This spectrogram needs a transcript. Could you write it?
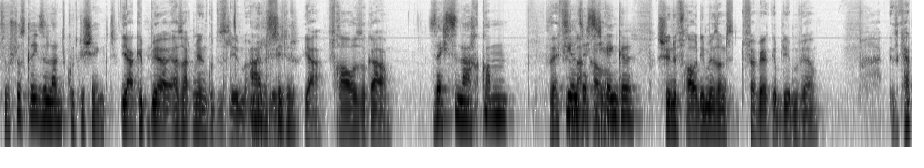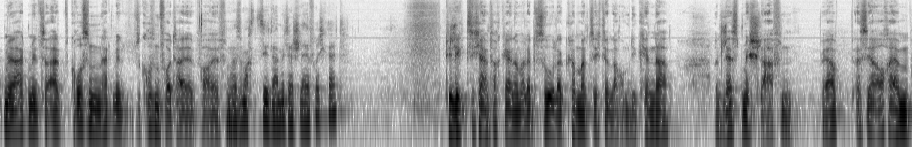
Zum Schluss kriegen Sie Land gut geschenkt. Ja, gibt mir, also hat mir ein gutes Leben ermöglicht. Adelstitel. Ja, Frau sogar. 16 Nachkommen, 16 64 Nachkommen. Enkel. Schöne Frau, die mir sonst verwehrt geblieben wäre. Es hat mir, hat mir, zu- hat großen, hat mir großen Vorteil verholfen. Was machten Sie da mit der Schläfrigkeit? Die legt sich einfach gerne mal dazu oder kümmert sich dann auch um die Kinder und lässt mich schlafen. Ja, das ist ja auch, ähm,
